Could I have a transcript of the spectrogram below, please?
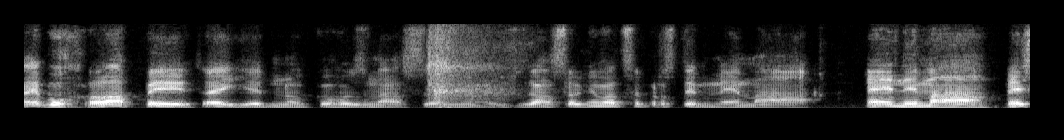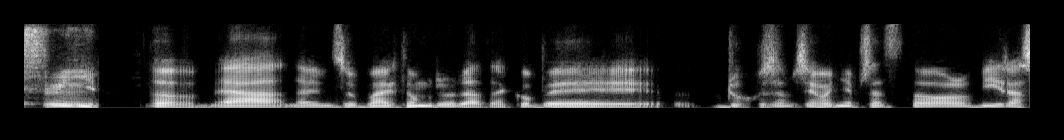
Nebo chlapy, to je jedno, koho znásilňovat. Znásilňovat se prostě nemá. Ne, nemá, nesmí. No, já nevím, co jak tomu dodat. Jakoby v duchu jsem si hodně představoval výraz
